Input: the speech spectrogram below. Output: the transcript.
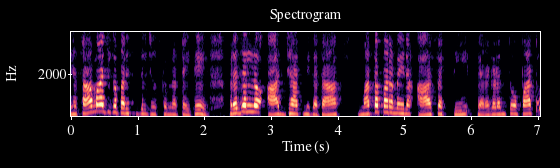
ఇక సామాజిక పరిస్థితులు చూసుకున్నట్టయితే ప్రజల్లో ఆధ్యాత్మికత మతపరమైన ఆసక్తి పెరగడంతో పాటు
